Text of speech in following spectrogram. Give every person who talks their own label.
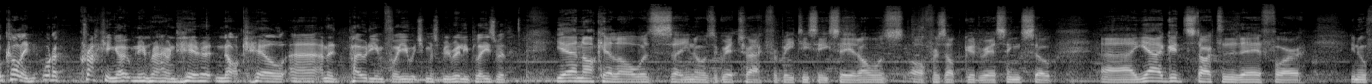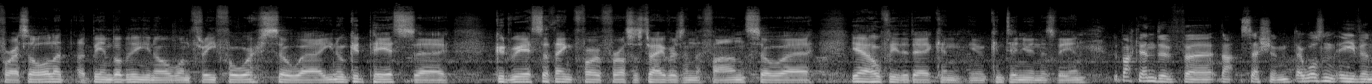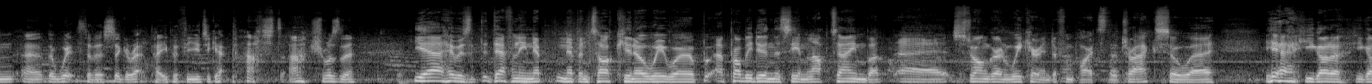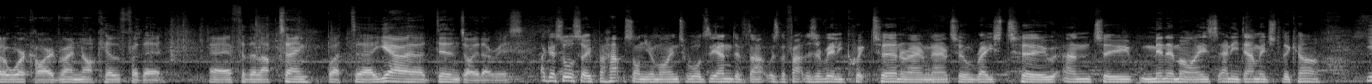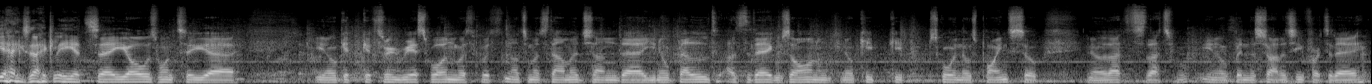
Speaker 1: Well, Colin, what a cracking opening round here at Knockhill uh, and a podium for you, which you must be really pleased with.
Speaker 2: Yeah, Knockhill always, uh, you know, is a great track for BTCC. It always offers up good racing. So, uh, yeah, a good start to the day for you know, for us all at, at BMW, you know, one three four. So uh, you know, good pace, uh, good race. I think for, for us as drivers and the fans. So uh, yeah, hopefully the day can you know continue in this vein.
Speaker 1: The back end of uh, that session, there wasn't even uh, the width of a cigarette paper for you to get past Ash, was there?
Speaker 2: Yeah, it was definitely nip, nip and tuck. You know, we were uh, probably doing the same lap time, but stronger and weaker in different parts of the track. So yeah, you gotta you gotta work hard around Knockhill for the uh, for the lap time. But uh, yeah, I did enjoy that race.
Speaker 1: I guess also perhaps on your mind towards the end of that was the fact there's a really quick turnaround now till race two and to minimise any damage to the car.
Speaker 2: Yeah, exactly. It's uh, you always want to. Uh, you know, get get through race one with, with not so much damage, and uh, you know, build as the day goes on, and you know, keep keep scoring those points. So, you know, that's that's you know been the strategy for today.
